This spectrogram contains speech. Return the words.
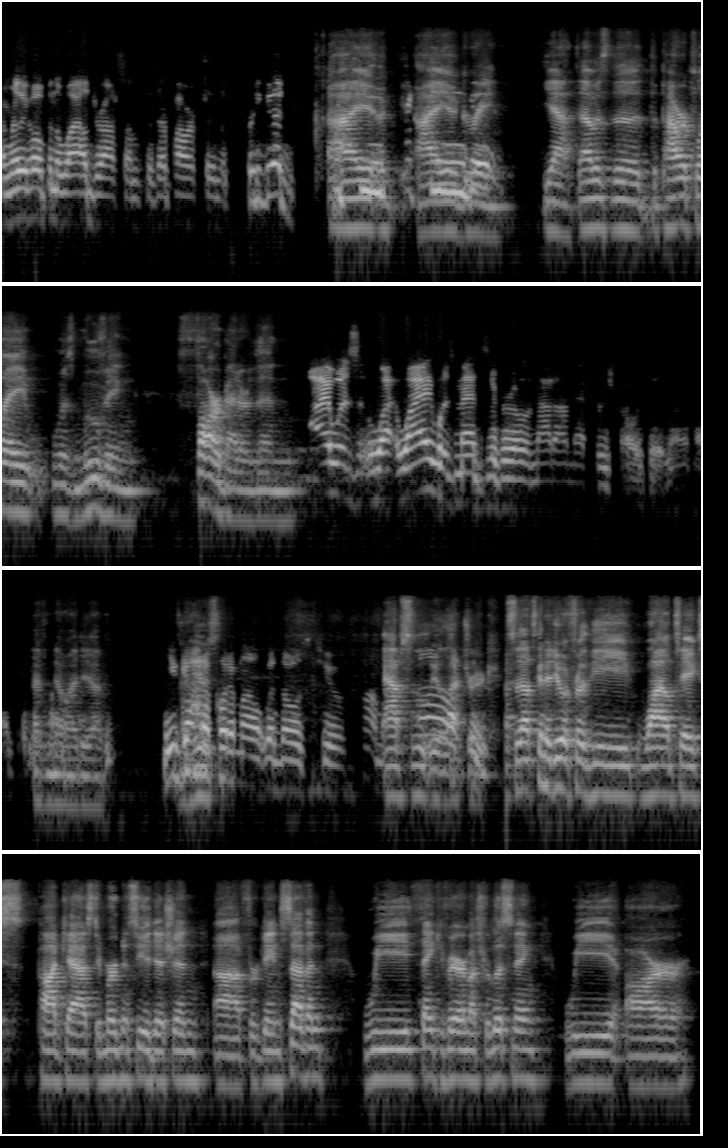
I'm really hoping the Wild draw some because our power play looks pretty good. I I agree. Yeah, that was the the power play was moving far better than. Why was why, why was Matt Zuccarello not on that first power play line? I have no idea. You got to put him out with those two. Absolutely electric. So that's going to do it for the Wild Takes podcast emergency edition uh, for Game Seven. We thank you very much for listening. We are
